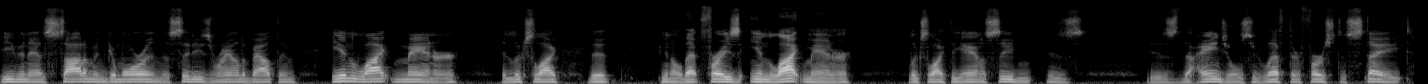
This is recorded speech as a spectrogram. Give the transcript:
even as Sodom and Gomorrah and the cities round about them, in like manner. It looks like the, you know, that phrase "in like manner" looks like the antecedent is is the angels who left their first estate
